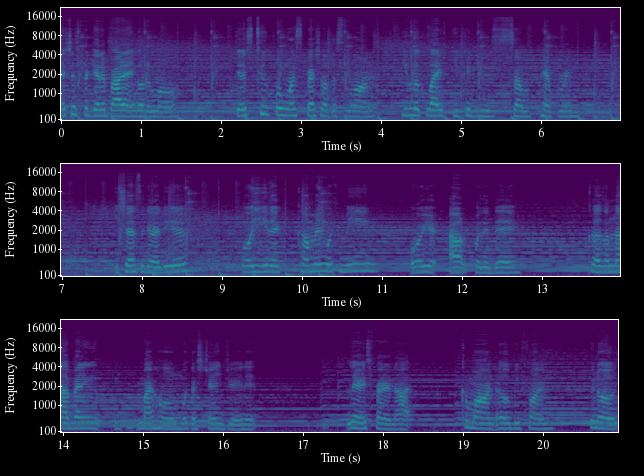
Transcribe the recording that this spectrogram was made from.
Let's just forget about it and go to the mall. There's two for one special at the salon. You look like you could use some pampering. You sure that's a good idea? Well, you either coming with me or you're out for the day. Cause I'm not renting my home with a stranger in it. Larry's friend or not. Come on, it'll be fun. Who knows?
